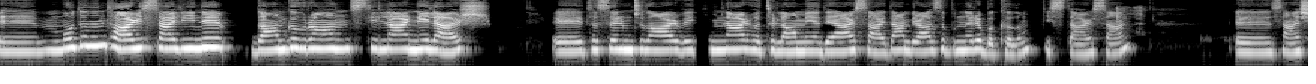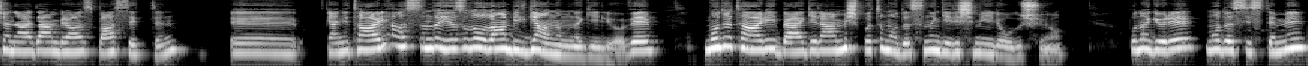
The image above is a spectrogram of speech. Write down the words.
E, modanın tarihselliğine damga vuran stiller neler? E, tasarımcılar ve kimler hatırlanmaya değer sayeden biraz da bunlara bakalım istersen. E, sen Chanel'den biraz bahsettin. E, yani tarih aslında yazılı olan bilgi anlamına geliyor ve moda tarihi belgelenmiş batı modasının gelişimiyle oluşuyor. Buna göre moda sistemi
